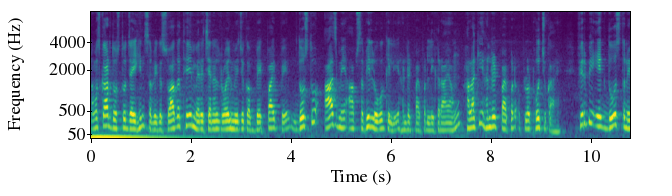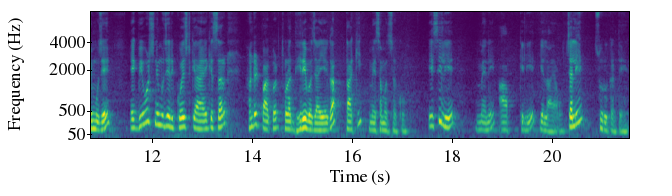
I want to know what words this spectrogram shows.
नमस्कार दोस्तों, जय हिंद, सभी का स्वागत है मेरे channel royal music of bagpipe पे। दोस्तों, आज मैं आप सभी लोगों के लिए हंड्रेड पाइपर लेकर आया हूँ। हालाँकि हंड्रेड पाइपर अपलोड हो चुका है। फिर भी एक दोस्त ने मुझे, एक व्यूवर्स ने मुझे रिक्वेस्ट किया है कि, सर हंड्रेड पाइपर थोड़ा धीरे बजाइएगा ताकि मैं समझ सकूँ। इसीलिए मैंने आपके लिए ये लाया हूँ। चलिए शुरू करते हैं।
